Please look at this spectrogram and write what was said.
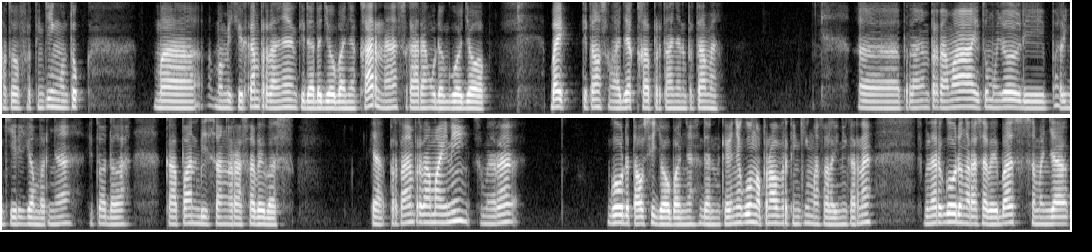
atau overthinking untuk me memikirkan pertanyaan yang tidak ada jawabannya karena sekarang udah gue jawab. Baik, kita langsung aja ke pertanyaan pertama. Uh, pertanyaan pertama itu muncul di paling kiri gambarnya itu adalah kapan bisa ngerasa bebas. Ya, pertanyaan pertama ini sebenarnya gue udah tahu sih jawabannya dan kayaknya gue nggak pernah overthinking masalah ini karena sebenarnya gue udah ngerasa bebas semenjak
